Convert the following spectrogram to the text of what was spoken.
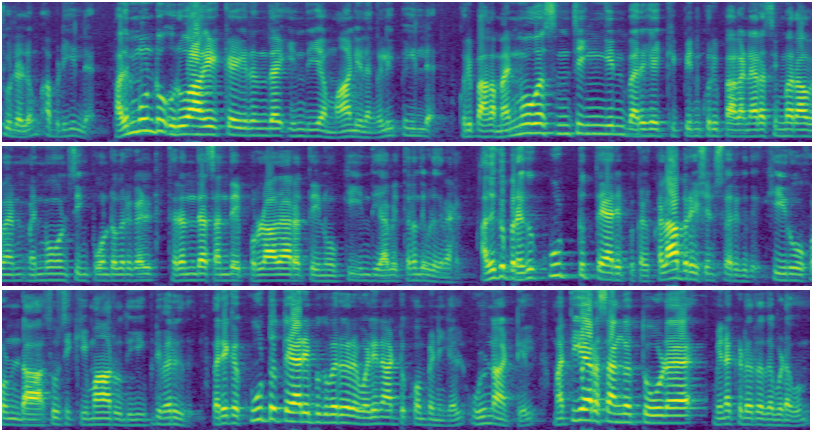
சூழலும் அப்படி இல்லை. பதிமூன்று உருவாகிக்க இருந்த இந்திய மாநிலங்கள் இப்போ இல்லை. குறிப்பாக மன்மோகன் சிங்கின் வருகைக்கு பின் குறிப்பாக நரசிம்மராவ் மன்மோகன் சிங் போன்றவர்கள் திறந்த சந்தை பொருளாதாரத்தை நோக்கி இந்தியாவை திறந்து விடுகிறார்கள். அதுக்கு பிறகு கூட்டு தயாரிப்புகள் கலாபரேஷன்ஸ் வருகுது. ஹீரோ ஹோண்டா சுசுகி மாருதி இப்படி வருகுது. வரைக்க கூட்டு தயாரிப்புக்கு வருகிற வெளிநாட்டு கம்பெனிகள் உள்நாட்டில் மத்திய அரசாங்கத்தோட மெனக்கிடுறதை விடவும்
